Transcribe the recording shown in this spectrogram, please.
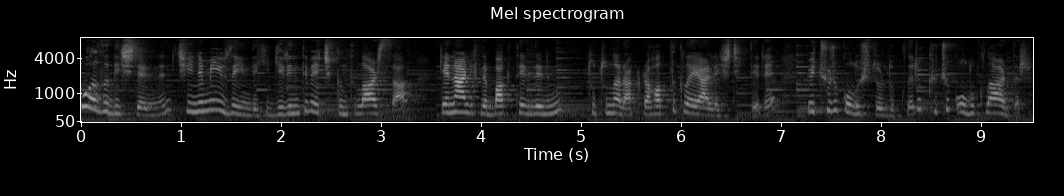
Bu azı dişlerinin çiğneme yüzeyindeki girinti ve çıkıntılarsa genellikle bakterilerin tutunarak rahatlıkla yerleştikleri ve çürük oluşturdukları küçük oluklardır.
